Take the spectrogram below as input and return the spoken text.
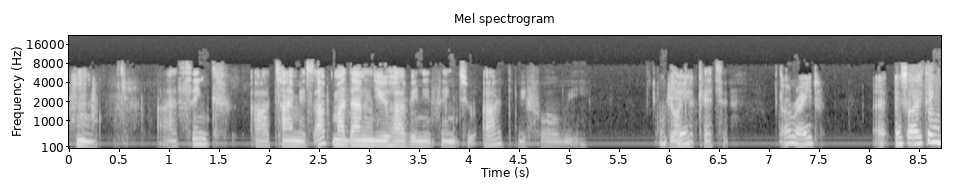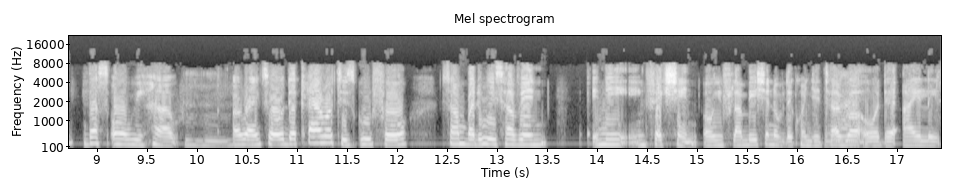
hmm. I think our time is up. Madam, do you have anything to add before we draw the curtain? All right. Uh, And so I think that's all we have. Mhm. All right. So the carrot is good for somebody who is having any infection or inflammation of the conjunctiva eye. or the eyelid.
